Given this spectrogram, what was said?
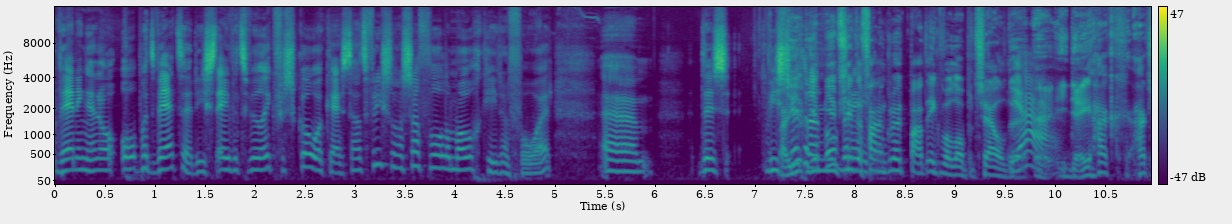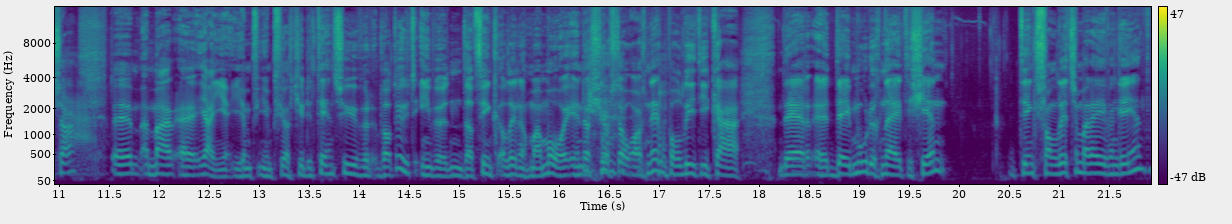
wenningen op het wetten. Die is het eventueel ik verscholen kerst. Daar had Friesland zo volle mogelijkheden voor. Ehm, dus wie Maar je, je, je zit er van een groot pad. Ik wil op hetzelfde Ja. eh, idee, hak, hak zo. Ja. Ehm, maar eh, ja, je, je, je de tensuur wat uit inwuden. Dat vind ik alleen nog maar mooi. En dat is zo als net politica der uh, deemoedig nee te zien. Denk van, lid ze maar even gaan.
